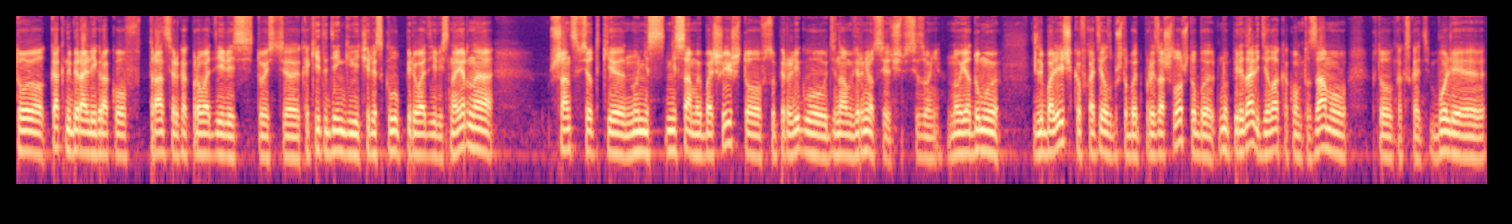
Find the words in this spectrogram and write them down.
то как набирали игроков, трансферы как проводились, то есть э, какие-то деньги через клуб переводились. Наверное, шансы все-таки ну, не, не самые большие, что в Суперлигу Динамо вернется в следующем сезоне. Но я думаю, для болельщиков хотелось бы, чтобы это произошло, чтобы ну, передали дела какому-то заму, кто, как сказать, более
